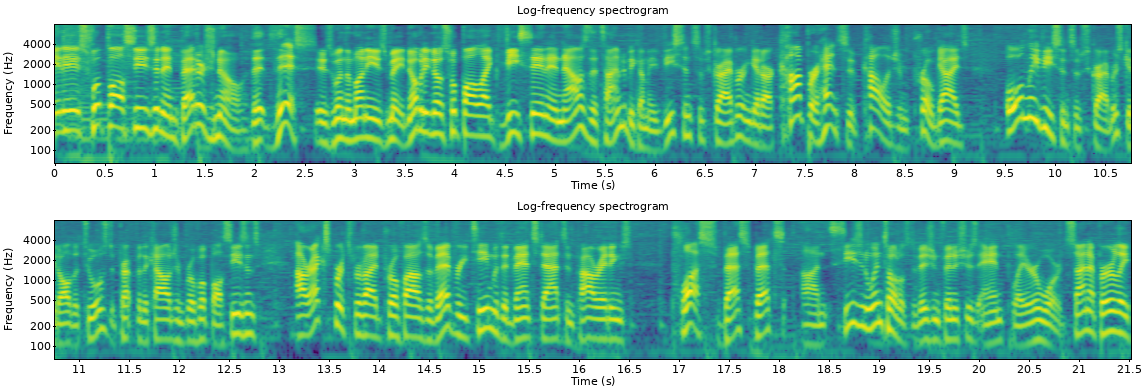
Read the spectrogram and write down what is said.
It is football season, and bettors know that this is when the money is made. Nobody knows football like VSIN, and now is the time to become a VSIN subscriber and get our comprehensive college and pro guides. Only VSIN subscribers get all the tools to prep for the college and pro football seasons. Our experts provide profiles of every team with advanced stats and power ratings, plus best bets on season win totals, division finishes, and player awards. Sign up early,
